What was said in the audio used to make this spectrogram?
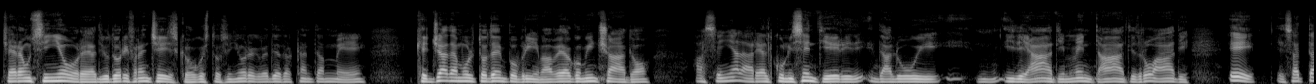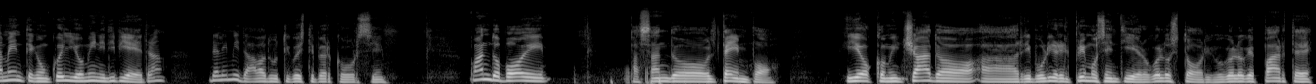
c'era un signore, Adiutori Francesco, questo signore che vedete accanto a me, che già da molto tempo prima aveva cominciato a segnalare alcuni sentieri da lui ideati, inventati, trovati e esattamente con quegli omini di pietra delimitava tutti questi percorsi. Quando poi, passando il tempo, io ho cominciato a ripulire il primo sentiero, quello storico, quello che parte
